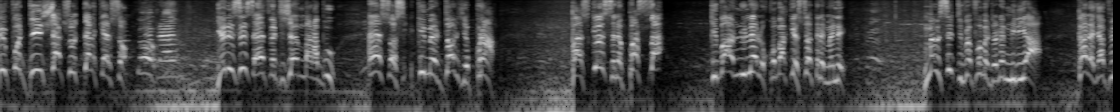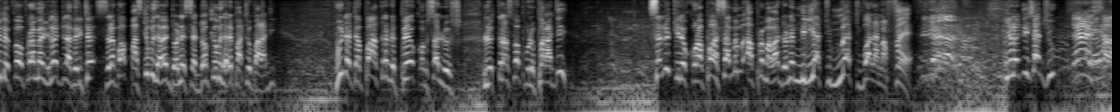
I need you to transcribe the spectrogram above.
Il faut dire chaque chose telle qu'elles sont. Je dis si c'est un féticheur, un marabout, un sorcier qui me donne, je prends. Parce que ce n'est pas ça qui va annuler le combat qui est de mener. Même si tu veux, il faut me donner un milliard. Quand les gens finissent de faire au frère, je leur dis la vérité, ce n'est pas parce que vous avez donné ces dons que vous allez partir au paradis. Vous n'êtes pas en train de payer comme ça le, le transport pour le paradis. Celui qui ne croit pas à ça, même après m'avoir donné un milliard, tu meurs, tu vois là en affaire. Je le dis chaque jour. C'est ça.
